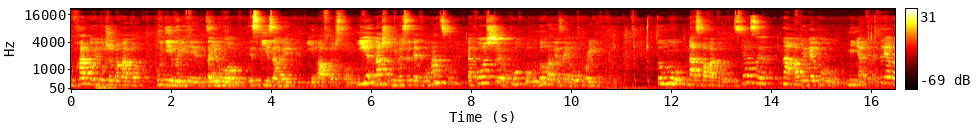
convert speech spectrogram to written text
В Харкові дуже багато будівель е, за його ескізами і авторством. І наш університет Луганську також е, був побудований за його проєктом. Тому нас багато зв'язує, нам абревіатуру міняти не треба,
